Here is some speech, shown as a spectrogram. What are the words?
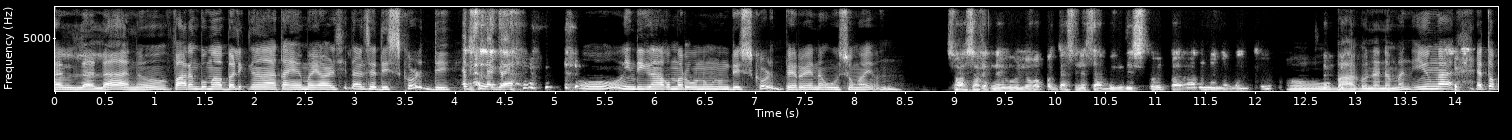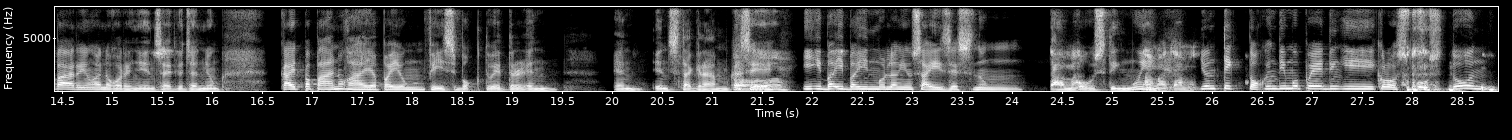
Ang lala, no? Parang bumabalik nga ata yung MIRC dahil sa Discord eh. Talaga. Oo, hindi nga ako marunong ng Discord pero yan ang uso ngayon. Sasakit na yung ulo ko pagka sinasabing Discord. Parang ano na naman to? Oo, bago na naman. Yung nga, eto pare yung ano ko rin, yung insight ko dyan, yung kahit papaano kaya pa yung Facebook, Twitter, and and Instagram. Kasi Oo. iiba-ibahin mo lang yung sizes nung Tama. posting mo eh. Tama, tama. Yung TikTok, hindi mo pwedeng i-cross-post doon.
